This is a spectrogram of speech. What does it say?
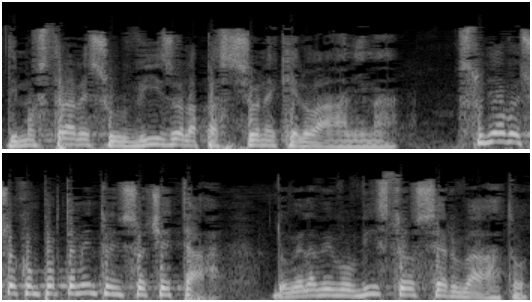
di mostrare sul viso la passione che lo anima. Studiavo il suo comportamento in società, dove l'avevo visto e osservato.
